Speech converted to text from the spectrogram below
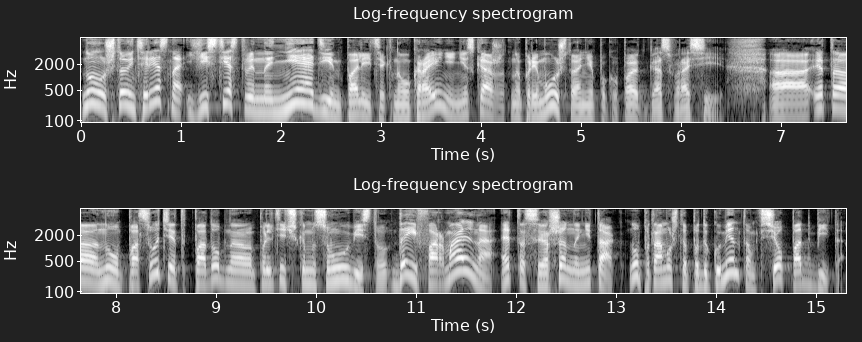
Ну, что интересно, естественно, ни один политик на Украине не скажет напрямую, что они покупают газ в России. А, это, ну, по сути, это подобно политическому самоубийству. Да и формально это совершенно не так. Ну, потому что по документам все подбито.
